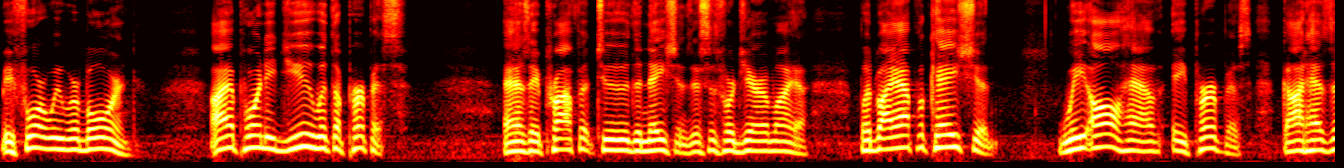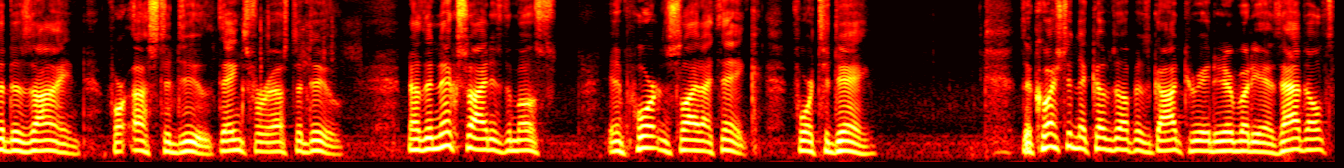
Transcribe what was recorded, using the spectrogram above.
before we were born. I appointed you with a purpose as a prophet to the nations. This is for Jeremiah. But by application, we all have a purpose. God has a design for us to do, things for us to do. Now, the next slide is the most important slide, I think, for today. The question that comes up is God created everybody as adults.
